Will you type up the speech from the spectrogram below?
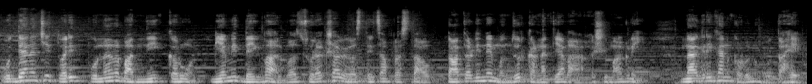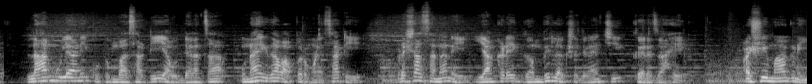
उद्यानाची त्वरित पुनर्बांधणी करून नियमित देखभाल व सुरक्षा व्यवस्थेचा प्रस्ताव तातडीने मंजूर करण्यात यावा अशी मागणी नागरिकांकडून होत आहे. लहान मुले आणि कुटुंबासाठी या उद्यानाचा पुन्हा एकदा वापर होण्यासाठी प्रशासनाने याकडे गंभीर लक्ष देण्याची गरज आहे. अशी मागणी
